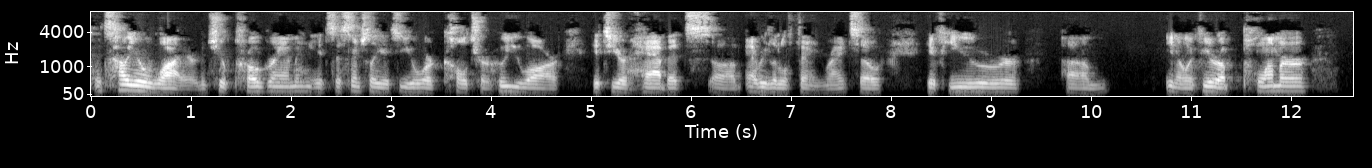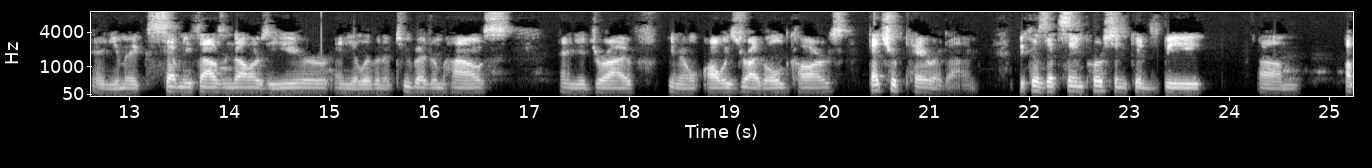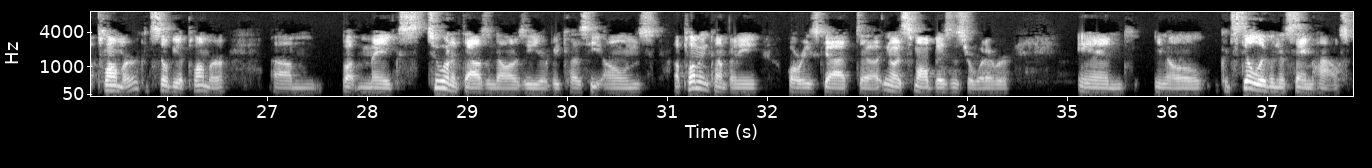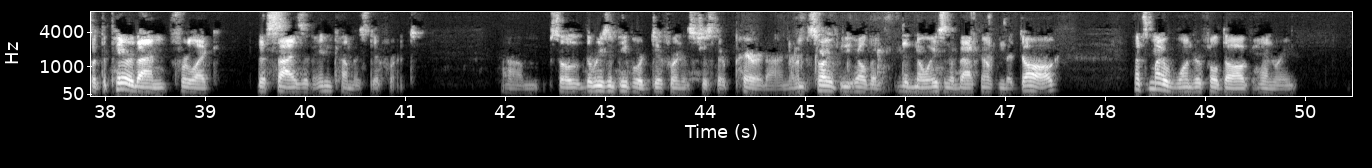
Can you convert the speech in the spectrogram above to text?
it's how you're wired. It's your programming. It's essentially, it's your culture, who you are. It's your habits, uh, every little thing, right? So if you're, um, you know, if you're a plumber and you make seventy thousand dollars a year and you live in a two bedroom house and you drive, you know, always drive old cars, that's your paradigm. Because that same person could be um, a plumber, could still be a plumber, um, but makes $200,000 a year because he owns a plumbing company or he's got, uh, you know, a small business or whatever, and, you know, could still live in the same house. But the paradigm for like the size of income is different. Um, so the reason people are different is just their paradigm. And I'm sorry if you hear the, the noise in the background from the dog. That's my wonderful dog Henry,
